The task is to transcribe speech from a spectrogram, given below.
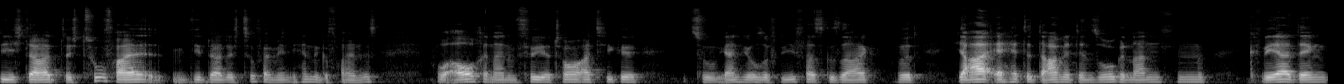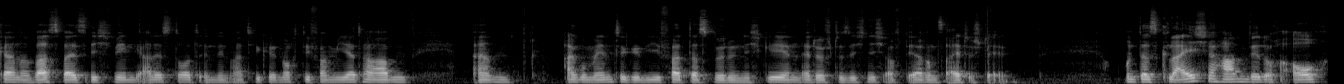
die ich da durch Zufall, die da durch Zufall mir in die Hände gefallen ist, wo auch in einem Feuilleton-Artikel zu Jan-Josef Liefers gesagt wird, ja, er hätte damit den sogenannten Querdenkern und was weiß ich, wen die alles dort in dem Artikel noch diffamiert haben, ähm, Argumente geliefert, das würde nicht gehen, er dürfte sich nicht auf deren Seite stellen. Und das Gleiche haben wir doch auch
